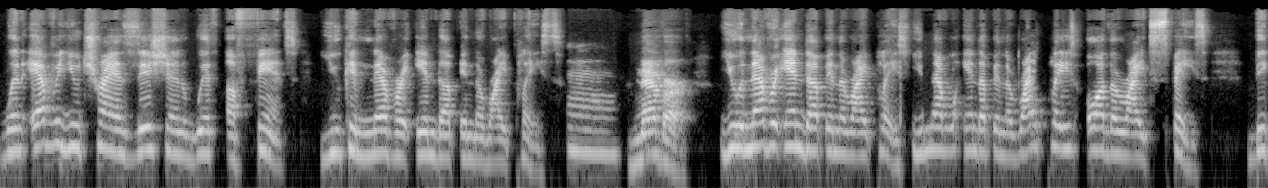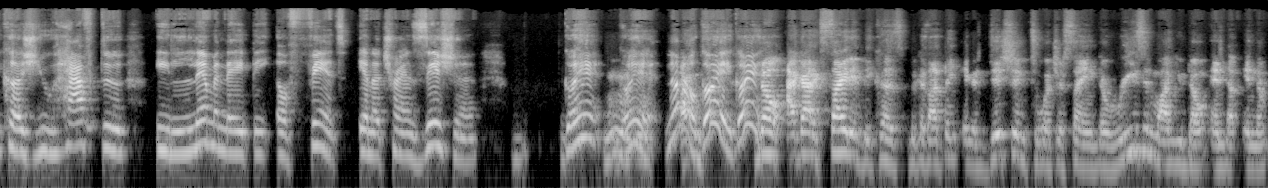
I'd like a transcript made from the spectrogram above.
Whenever you transition with offense, you can never end up in the right place. Mm. Never. You will never end up in the right place. You never end up in the right place or the right space because you have to eliminate the offense in a transition. Go ahead. Mm-hmm. Go ahead. No, no, go ahead. Go ahead. No, I got excited because because I think in addition to what you're saying, the reason why you don't end up in the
